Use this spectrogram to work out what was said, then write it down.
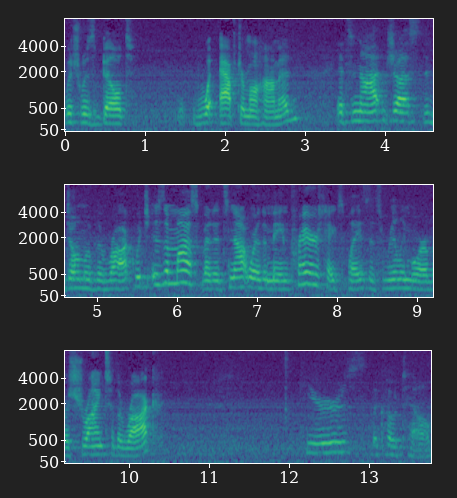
which was built w- after Muhammad. It's not just the Dome of the Rock, which is a mosque, but it's not where the main prayer takes place. It's really more of a shrine to the rock. Here's the Kotel.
